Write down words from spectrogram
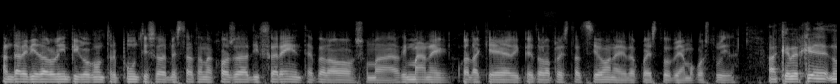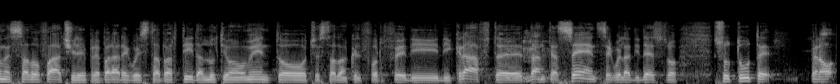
andare via dall'Olimpico con tre punti sarebbe stata una cosa differente, però insomma, rimane quella che è, ripeto, la prestazione e da questo dobbiamo costruire. Anche perché non è stato facile preparare questa partita, all'ultimo momento c'è stato anche il forfè di, di Kraft, eh, tante assenze, quella di destro su tutte però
